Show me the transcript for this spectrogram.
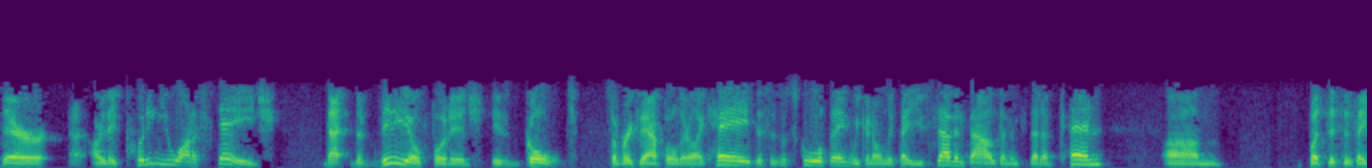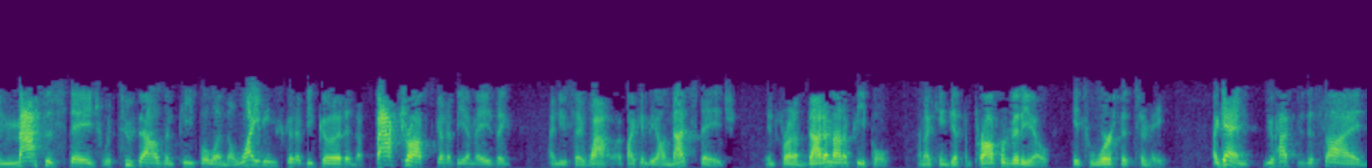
there, uh, are they putting you on a stage that the video footage is gold. So for example, they're like, hey, this is a school thing. We can only pay you 7,000 instead of 10. Um, but this is a massive stage with 2,000 people and the lighting's going to be good and the backdrop's going to be amazing. And you say, wow, if I can be on that stage in front of that amount of people and I can get the proper video, it's worth it to me. Again, you have to decide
